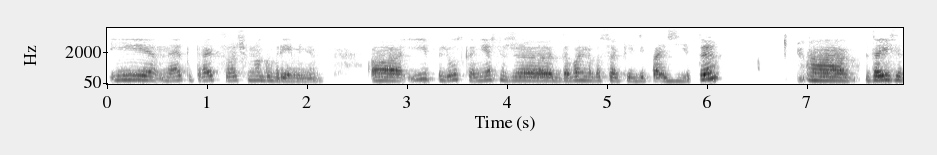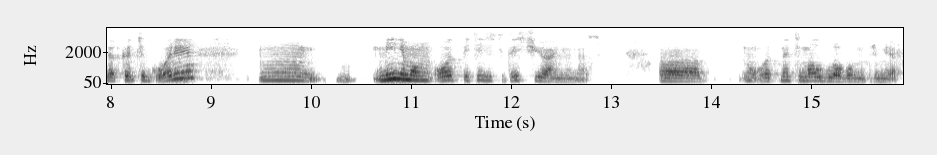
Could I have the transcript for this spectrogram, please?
И на это тратится очень много времени. И плюс, конечно же, довольно высокие депозиты. Зависит от категории. Минимум от 50 тысяч юаней у нас. Ну, вот на Tmall Global, например.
